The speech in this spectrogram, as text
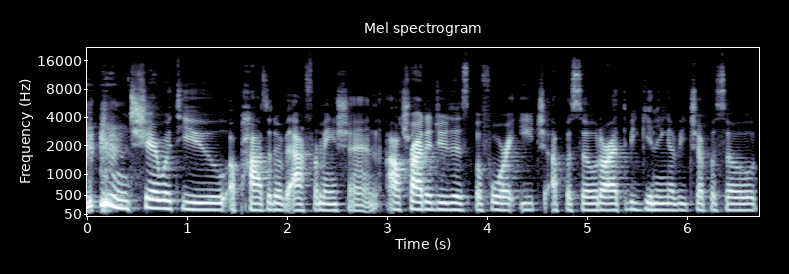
share with you a positive affirmation. I'll try to do this before each episode or at the beginning of each episode.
